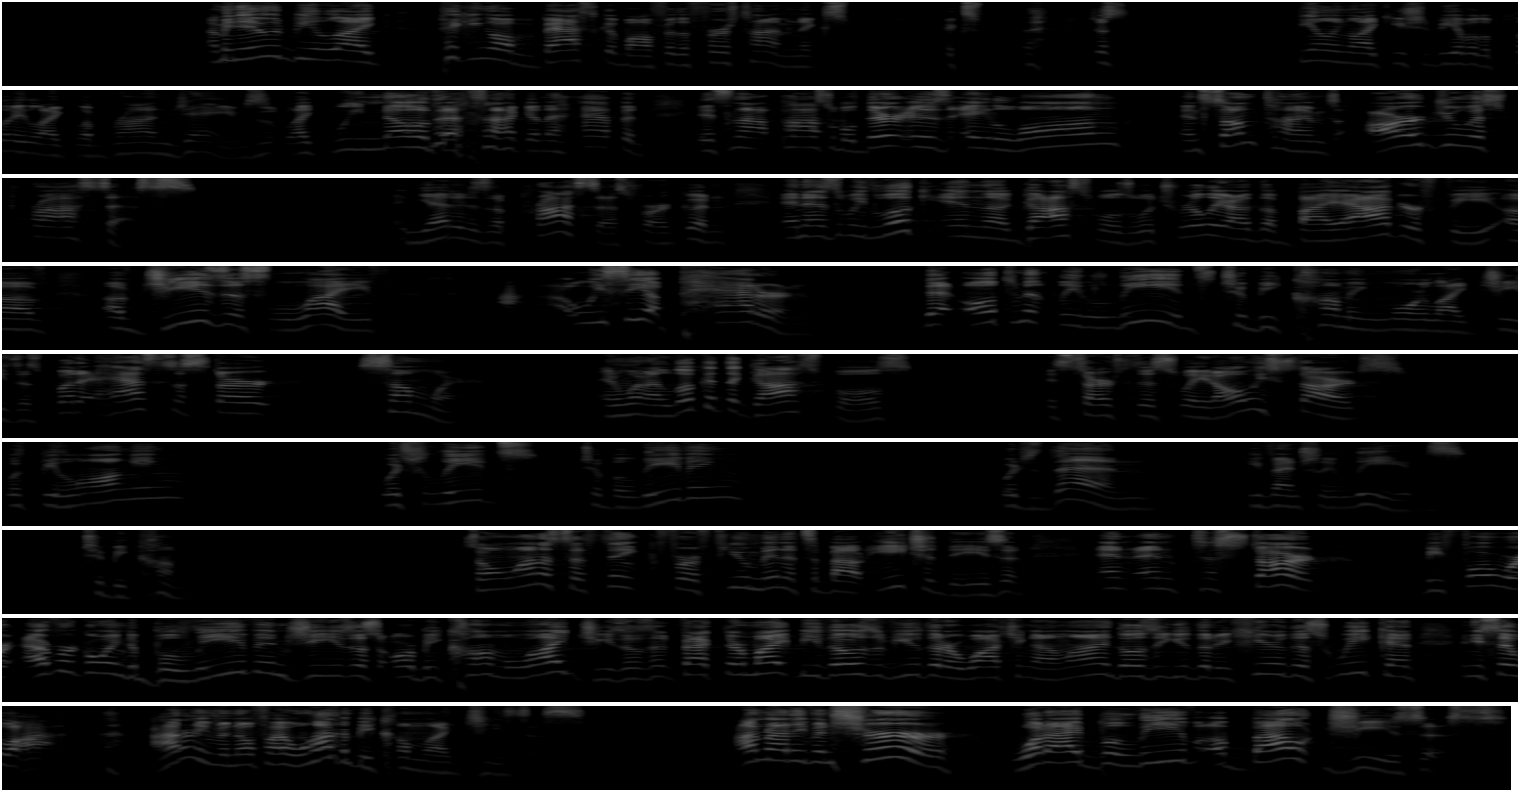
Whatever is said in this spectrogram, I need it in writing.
I mean, it would be like picking up a basketball for the first time and ex- ex- just feeling like you should be able to play like LeBron James. Like, we know that's not going to happen. It's not possible. There is a long and sometimes arduous process. And yet, it is a process for our good. And as we look in the Gospels, which really are the biography of, of Jesus' life, we see a pattern that ultimately leads to becoming more like Jesus, but it has to start somewhere. And when I look at the Gospels, it starts this way. It always starts with belonging, which leads to believing, which then eventually leads to becoming. So I want us to think for a few minutes about each of these and, and, and to start before we're ever going to believe in Jesus or become like Jesus. In fact, there might be those of you that are watching online, those of you that are here this weekend, and you say, Well, I, I don't even know if I want to become like Jesus. I'm not even sure what I believe about Jesus.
